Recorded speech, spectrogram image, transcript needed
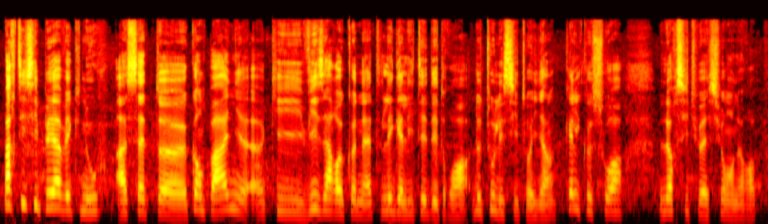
Participez avec nous à cette euh, campagne euh, qui vise à reconnaître l'égalité des droits de tous les citoyens, quelle que soit leur situation en Europe.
